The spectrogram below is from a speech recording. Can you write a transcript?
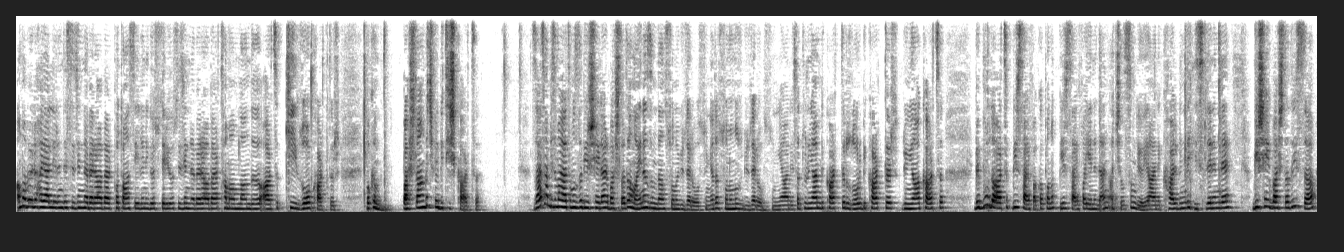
Ama böyle hayallerinde sizinle beraber potansiyelini gösteriyor. Sizinle beraber tamamlandığı artık ki zor karttır. Bakın başlangıç ve bitiş kartı. Zaten bizim hayatımızda bir şeyler başladı ama en azından sonu güzel olsun ya da sonumuz güzel olsun. Yani Satürnyen bir karttır, zor bir karttır, dünya kartı. Ve burada artık bir sayfa kapanıp bir sayfa yeniden açılsın diyor. Yani kalbinde, hislerinde bir şey başladıysa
